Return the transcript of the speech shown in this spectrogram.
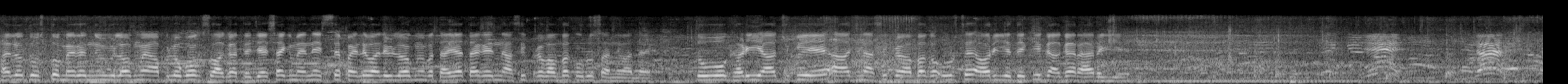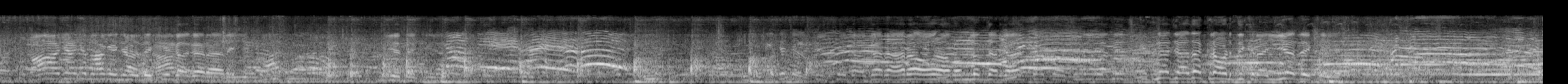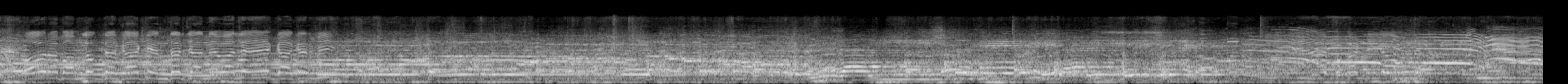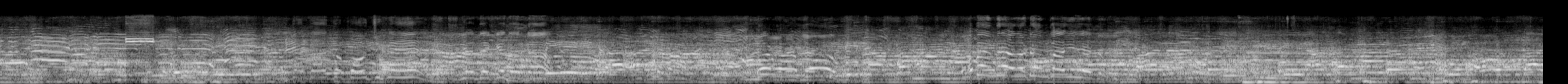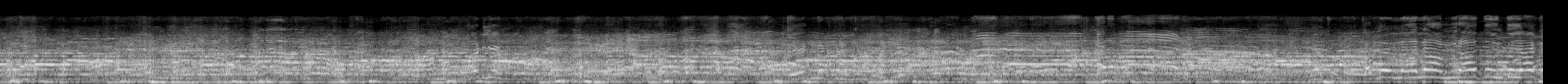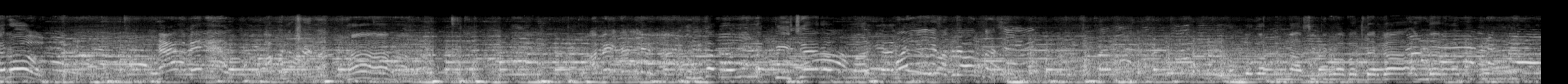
Hello दोस्तों, मेरे new vlog में आप लोगों का स्वागत है। जैसा कि मैंने इससे पहले वाले व्लॉग में बताया था कि नासिक प्रभाबा का उर्स आने वाला है। तो वो घड़ी आ चुकी है, आज नासिक प्रभाबा का उर्स है और ये देखिए गागर आ रही है। ये देखिए गागर आ रही है। ये देखिए। गागर आ रहा और अब हम लोग दरगाह पहुँचने वाले कितना ज़्यादा क्राउड दिख रहा है, ये देखिए। लोग दरगाह के अंदर जाने वाले हम लोग अब नासिक बाबा की दरगाह अंदर आ चुके हैं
